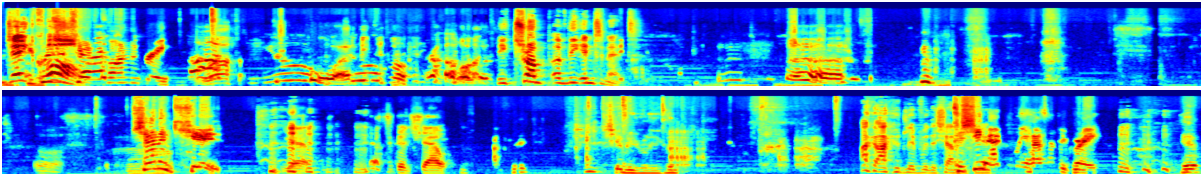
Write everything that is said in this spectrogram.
Jake Paul, Inquisitor Connery. Fuck you. The Trump of the internet. Ugh. Oh, Shannon Q. yeah, that's a good shout. She'd be really good. I could live with a Shannon. Because she Q. actually has a degree. Yep.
